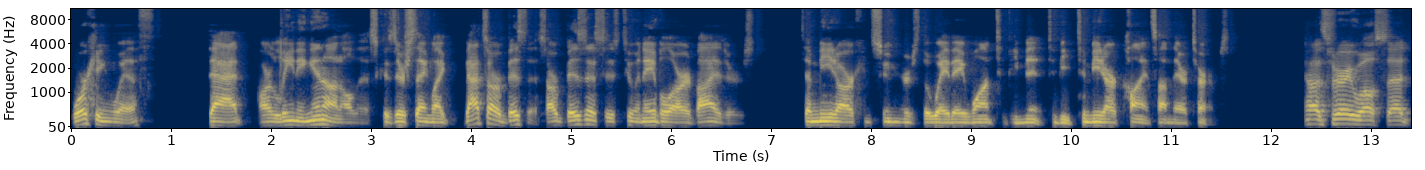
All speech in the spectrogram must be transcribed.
working with that are leaning in on all this because they're saying like that's our business. Our business is to enable our advisors to meet our consumers the way they want to be met to be to meet our clients on their terms. That's very well said.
